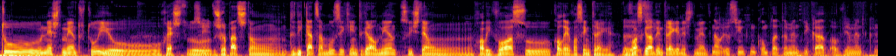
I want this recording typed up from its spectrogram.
Tu, neste momento, tu e o, o resto do- Sim. dos rapazes estão dedicados à música integralmente? Isto é um hobby vosso? Qual é a vossa entrega? O Uh, vosso grau de sim. entrega neste momento? Não, eu sinto-me completamente dedicado. Obviamente que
